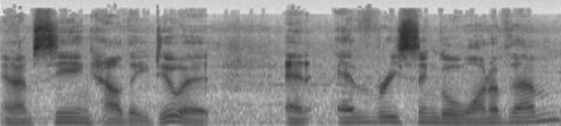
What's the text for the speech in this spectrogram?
and I'm seeing how they do it. And every single one of them,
